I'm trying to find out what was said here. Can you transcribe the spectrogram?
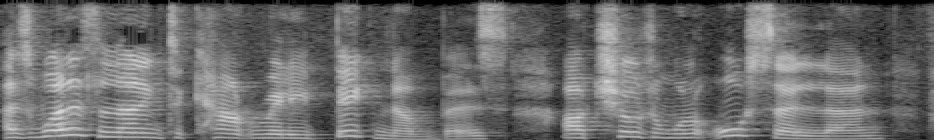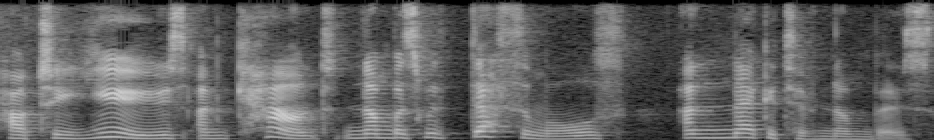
As well as learning to count really big numbers, our children will also learn how to use and count numbers with decimals and negative numbers.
